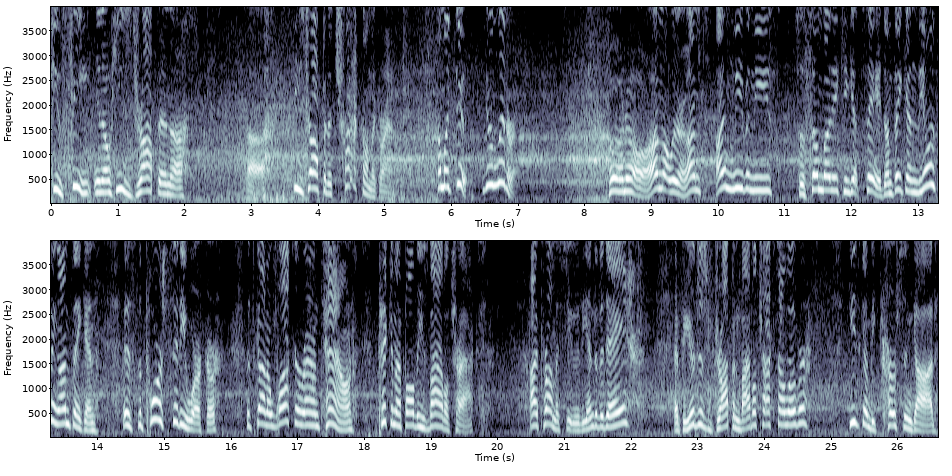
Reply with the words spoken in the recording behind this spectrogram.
few feet, you know, he's dropping a uh, he's dropping a tract on the ground. I'm like, dude, you're littering oh no, I'm not littering. I'm I'm leaving these so somebody can get saved. I'm thinking the only thing I'm thinking is the poor city worker that's got to walk around town picking up all these Bible tracts. I promise you, the end of the day, if you're just dropping Bible tracts all over, he's going to be cursing God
